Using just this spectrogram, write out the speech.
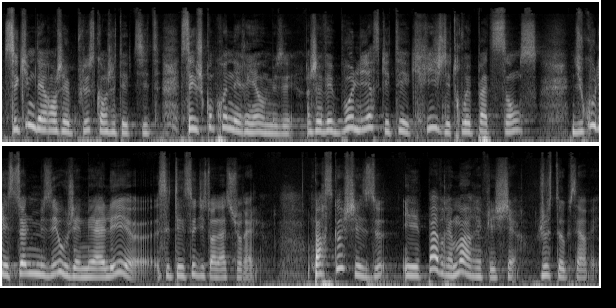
Ce qui me dérangeait le plus quand j'étais petite, c'est que je comprenais rien au musée. J'avais beau lire ce qui était écrit, je n'y trouvais pas de sens. Du coup, les seuls musées où j'aimais aller, euh, c'était ceux d'histoire naturelle. Parce que chez eux, il n'y avait pas vraiment à réfléchir, juste à observer.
